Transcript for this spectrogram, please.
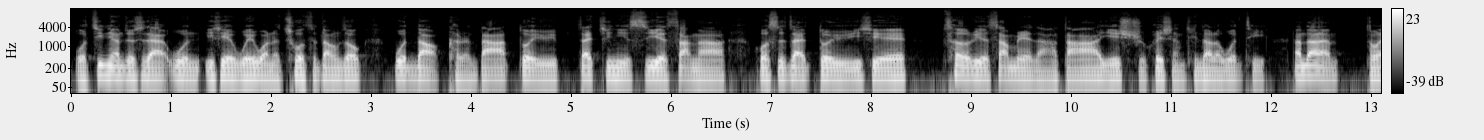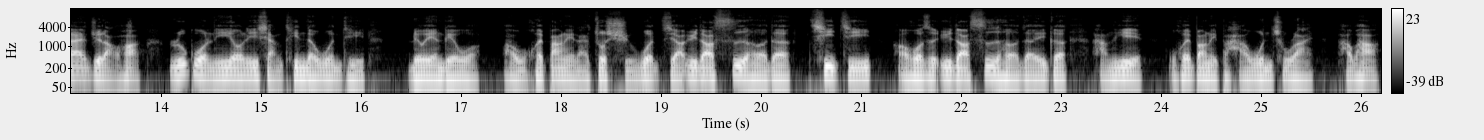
我尽量就是在问一些委婉的措辞当中，问到可能大家对于在经营事业上啊，或是在对于一些策略上面啊，大家也许会想听到的问题。那当然，同样一句老话，如果你有你想听的问题，留言给我啊，我会帮你来做询问。只要遇到适合的契机，啊，或是遇到适合的一个行业，我会帮你把它问出来。好不好？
